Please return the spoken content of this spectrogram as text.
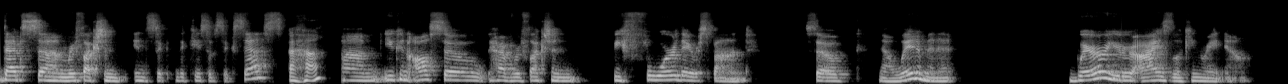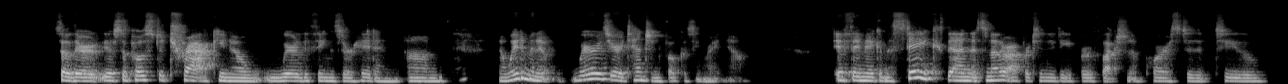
that's um, reflection in su- the case of success. Uh-huh. Um, you can also have reflection before they respond. So now, wait a minute. Where are your eyes looking right now? So they're they're supposed to track, you know, where the things are hidden. Um, now, wait a minute. Where is your attention focusing right now? If they make a mistake, then it's another opportunity for reflection, of course, to to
